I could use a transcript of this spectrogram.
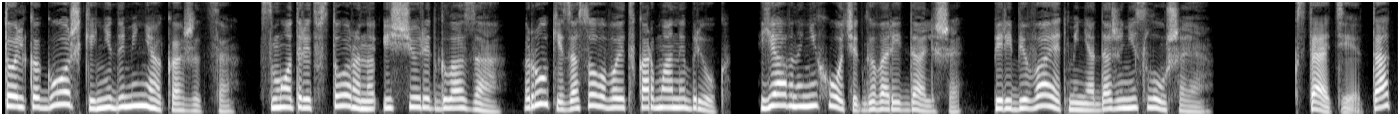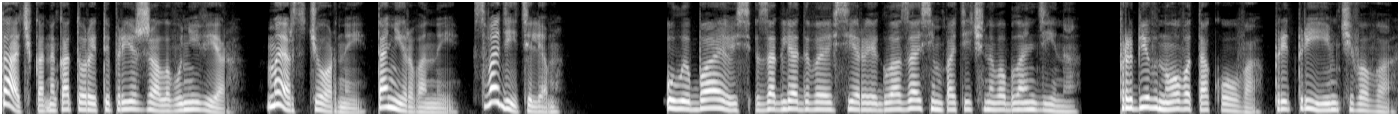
Только Гошке не до меня, кажется. Смотрит в сторону и щурит глаза. Руки засовывает в карманы брюк. Явно не хочет говорить дальше. Перебивает меня, даже не слушая. «Кстати, та тачка, на которой ты приезжала в универ, Мерс черный, тонированный, с водителем», Улыбаюсь, заглядывая в серые глаза симпатичного блондина. Пробивного такого, предприимчивого.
